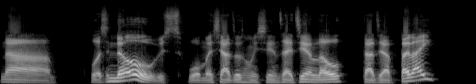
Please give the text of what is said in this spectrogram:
那我是 Nose，我们下周同一时间再见喽，大家拜拜。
